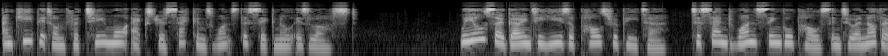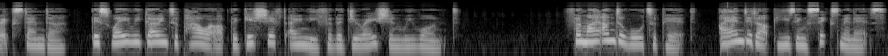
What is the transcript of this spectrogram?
and keep it on for two more extra seconds once the signal is lost. We also going to use a pulse repeater, to send one single pulse into another extender, this way we're going to power up the gear shift only for the duration we want. For my underwater pit, I ended up using 6 minutes,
